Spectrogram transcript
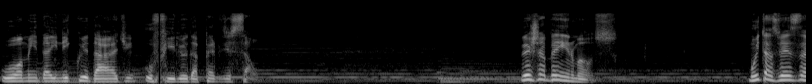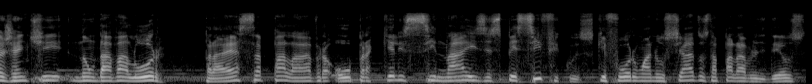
o homem da iniquidade, o filho da perdição. Veja bem, irmãos, muitas vezes a gente não dá valor para essa palavra ou para aqueles sinais específicos que foram anunciados na palavra de Deus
